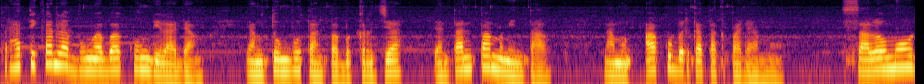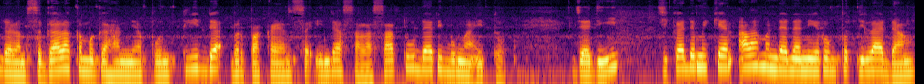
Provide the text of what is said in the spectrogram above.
Perhatikanlah bunga bakung di ladang yang tumbuh tanpa bekerja dan tanpa memintal namun aku berkata kepadamu, Salomo dalam segala kemegahannya pun tidak berpakaian seindah salah satu dari bunga itu. Jadi, jika demikian Allah mendandani rumput di ladang,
